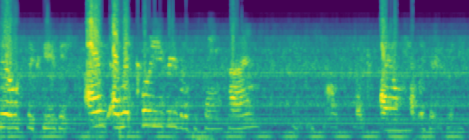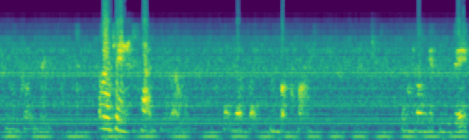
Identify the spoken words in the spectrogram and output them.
still 68 pages. I, I like Calibri, but at the same time, it's too small. Like, I only have like 30 pages to my Calibri. I'm gonna change it to Time Zero, because that's like some book font. So I'm gonna get some big,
